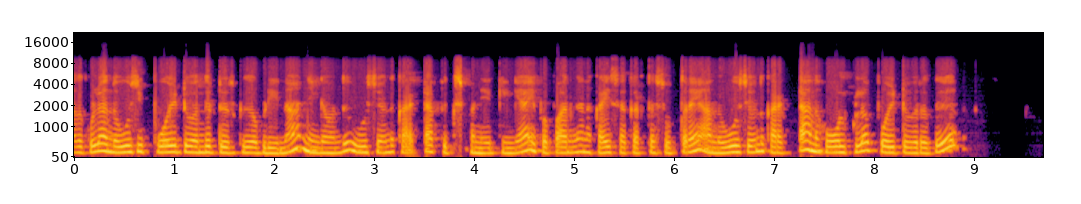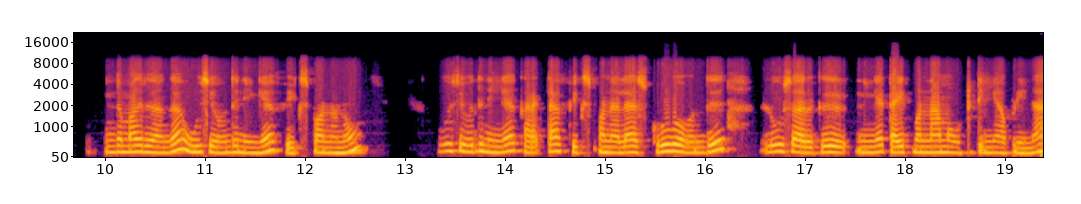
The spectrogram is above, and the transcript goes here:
அதுக்குள்ளே அந்த ஊசி போயிட்டு வந்துட்டு இருக்கு அப்படின்னா நீங்கள் வந்து ஊசி வந்து கரெக்டாக ஃபிக்ஸ் பண்ணியிருக்கீங்க இப்போ பாருங்கள் நான் கை சக்கரத்தை சுற்றுறேன் அந்த ஊசி வந்து கரெக்டாக அந்த ஹோல்குள்ளே போயிட்டு வருது. இந்த மாதிரி தாங்க ஊசியை வந்து நீங்கள் ஃபிக்ஸ் பண்ணணும். ஊசி வந்து நீங்கள் கரெக்டாக ஃபிக்ஸ் பண்ணலை ஸ்க்ரூவை வந்து லூஸாக இருக்குது நீங்கள் டைட் பண்ணாமல் விட்டுட்டீங்க அப்படின்னா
